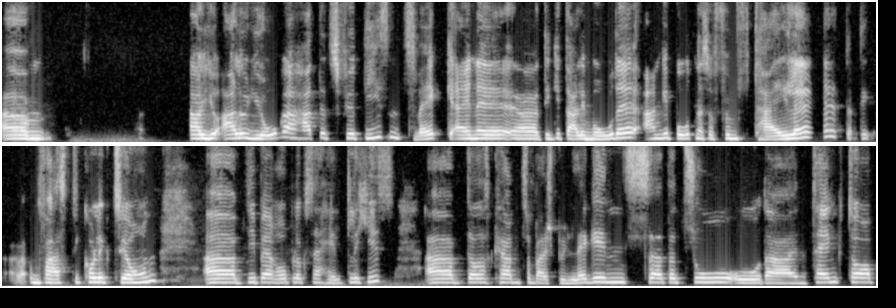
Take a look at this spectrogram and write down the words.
Ähm, Alu Yoga hat jetzt für diesen Zweck eine äh, digitale Mode angeboten, also fünf Teile, die, äh, umfasst die Kollektion, äh, die bei Roblox erhältlich ist. Äh, da gehören zum Beispiel Leggings äh, dazu oder ein Tanktop,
